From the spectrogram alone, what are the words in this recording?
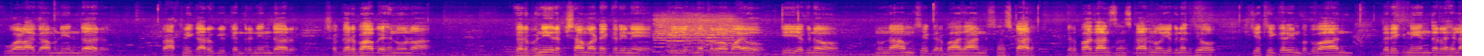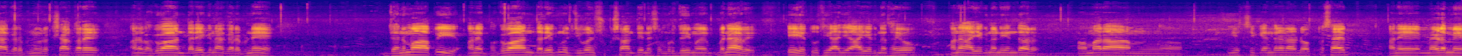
કુવાડા ગામની અંદર, પ્રાથમિક આરોગ્ય કેન્દ્રની અંદર સગર્ભા બહેનોના ગર્ભની રક્ષા માટે કરીને જે યજ્ઞ કરવામાં આવ્યો, એ યજ્ઞનું નામ છે ગર્ભાધાન સંસ્કાર. ગર્ભાધાન સંસ્કારનો યજ્ઞ થયો, જેથી કરીને ભગવાન દરેકની અંદર રહેલા ગર્ભની રક્ષા કરે અને ભગવાન દરેકના ગર્ભને જન્મ આપી અને ભગવાન દરેકનું જીવન સુખ, શાંતિ અને સમૃદ્ધિમય બનાવે, એ હેતુથી આજે આ યજ્ઞ થયો. અને આ યજ્ઞની અંદર અમારા પીએચસી કેન્દ્રના ડૉક્ટર સાહેબ અને મેડમે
